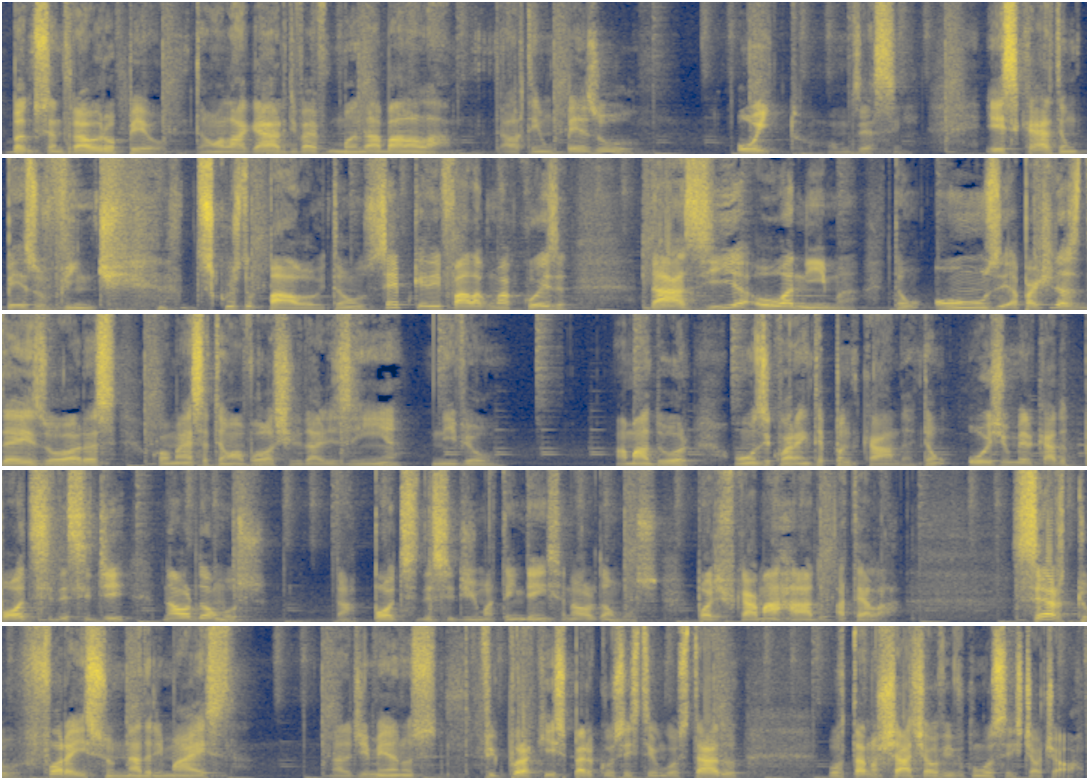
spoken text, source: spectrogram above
Banco Central Europeu. Então a Lagarde vai mandar bala lá. Ela tem um peso 8, vamos dizer assim. Esse cara tem um peso 20. Discurso do Powell. Então, sempre que ele fala alguma coisa, dá azia ou anima. Então, 11, a partir das 10 horas, começa a ter uma volatilidadezinha, nível amador, 11h40 é pancada. Então hoje o mercado pode se decidir na hora do almoço. Tá? Pode se decidir uma tendência na hora do almoço. Pode ficar amarrado até lá. Certo? Fora isso, nada de mais, nada de menos. Fico por aqui, espero que vocês tenham gostado. Vou estar no chat ao vivo com vocês. Tchau, tchau.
